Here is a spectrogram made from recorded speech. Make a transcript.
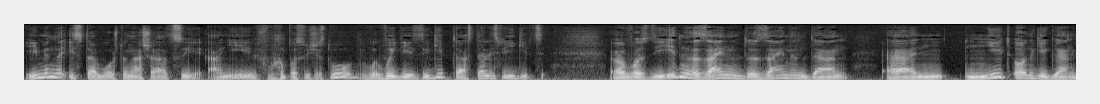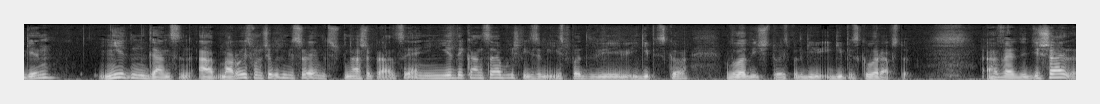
именно из того, что наши отцы, они по существу, выйдя из Египта, остались в Египте. Воздиидна зайнен до зайнен дан нит он гиганген, нит гансен, а моройс фон шибут мисроем, что наши праотцы, они не до конца вышли из, из-под египетского владычества, из-под египетского рабства. А верда дешайла.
